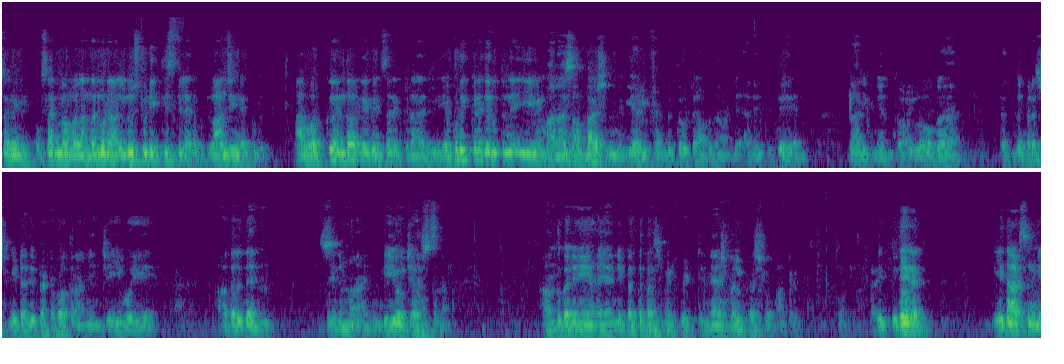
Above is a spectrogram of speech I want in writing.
సరే ఒకసారి మమ్మల్ని అందరు కూడా అల్లు స్టూడియోకి తీసుకెళ్ళారు లాంచింగ్ ఎప్పుడు? ఆ వర్క్ ఎంతవరకు అయిపోయింది సార్? ఇక్కడ ఎప్పుడు ఇక్కడ జరుగుతున్నాయి ఈ మన సంభాషణ గర్ల్ ఫ్రెండ్ తోటి ఆపుదామండి అది ఎత్తితే దానికి నేను త్వరలో ఒక పెద్ద ప్రెస్ మీట్ అది పెట్టబోతున్నాను నేను చేయబోయే అదర్ దెన్ సినిమా ఇంకేయో చేస్తున్నా. అందుకని అవన్నీ పెద్ద ప్రెస్ మీట్ పెట్టి నేషనల్ ప్రెస్లో మాట్లాడతాను ఇదే కదా గీత ఆర్ట్స్ మీ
